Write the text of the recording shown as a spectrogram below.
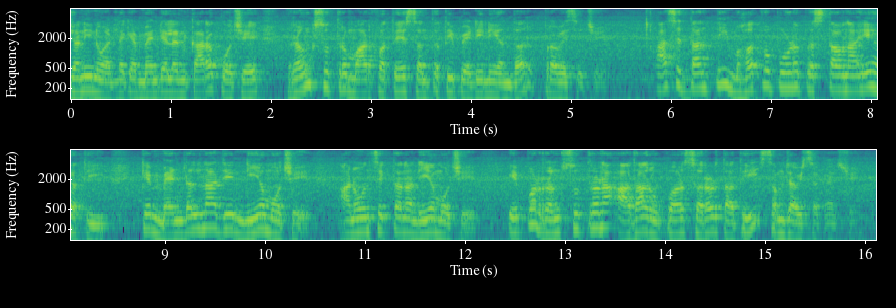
જનીનો એટલે કે મેન્ડેલિયન કારકો છે રંગસૂત્ર મારફતે સંતતિ પેઢીની અંદર પ્રવેશે છે. આ સિદ્ધાંતની મહત્વપૂર્ણ પ્રસ્તાવના એ હતી કે મેન્ડલના જે નિયમો છે, આનુવંશિકતાના નિયમો છે, એ પણ રંગસૂત્રના આધાર ઉપર સરળતાથી સમજાવી શકાય છે.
